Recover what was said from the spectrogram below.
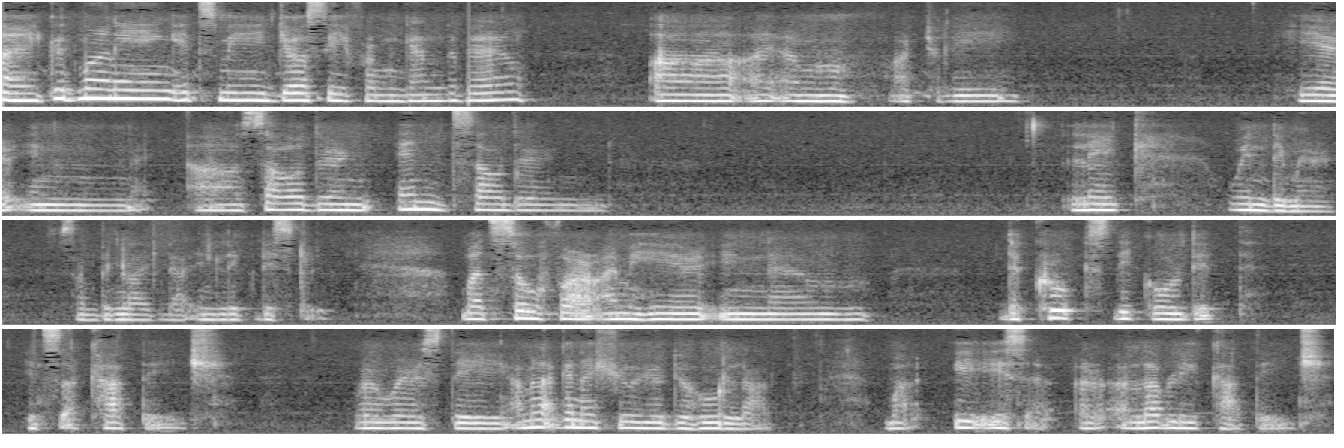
Hi, good morning. It's me, Jocy from Gandaville. Uh, I am actually here in uh, southern and southern Lake Windermere, something like that, in Lake District. But so far, I'm here in um, the Crooks, they called it. It's a cottage where we're staying. I'm not gonna show you the whole lot, but it is a, a, a lovely cottage.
